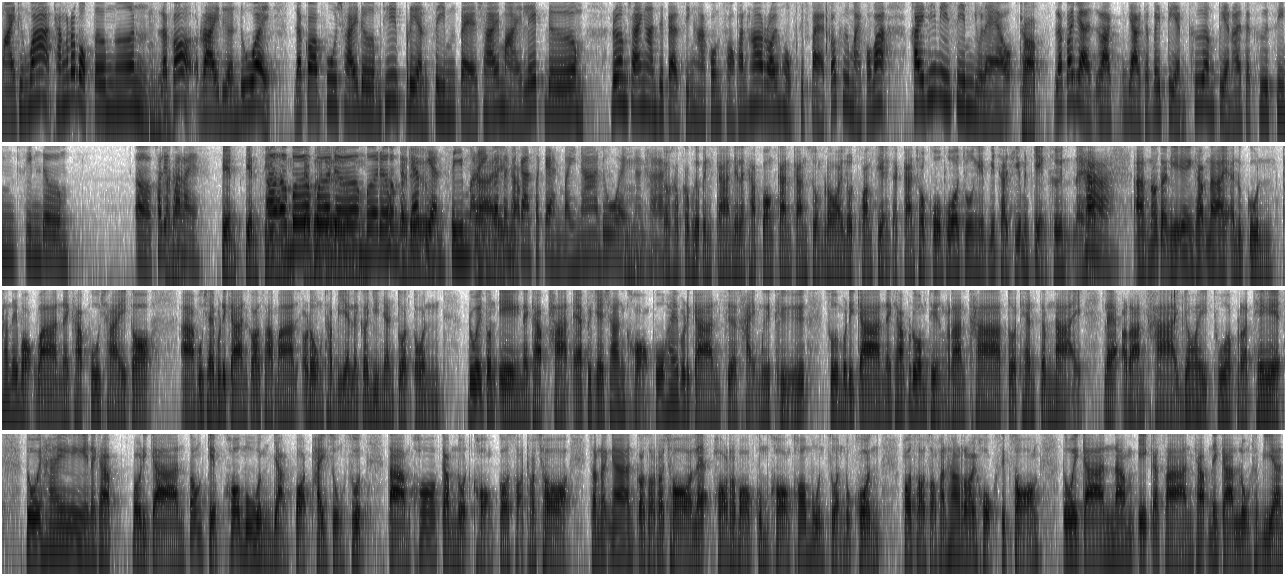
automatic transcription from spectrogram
หมายถึงว่าทั้งระบบเติมเงินอืมแล้วก็รายเดือนด้วย แล้วก็ผู้ใช้เดิมที่เปลี่ยนซิมแต่ใช้หมายเลขเดิม เริ่มใช้งาน 18 สิงหาคม 2568 ก็คือหมายความว่าใครที่มีซิมอยู่แล้ว ครับ แล้วก็อยากอยากอยากจะไปเปลี่ยนเครื่องเปลี่ยนอะไรแต่คือซิมซิมเดิม เออเขาเรียกว่าอะไรเปลี่ยนเปลี่ยนซิเอมอเออเบอร์แต่เบอร์เดิมเบอร์เดิมแต่แค่บอร์เปลี่ยนซิมอะไรใช่ก็จะมีครับการสแกนใบหน้าด้วยอืมนะคะแล้วครับก็เพื่อเป็นการนี่แหละครับป้องกันการสวมรอยลดความเสี่ยงจากการช่อโกงเพราะว่าช่วงนี้มิจฉาชีพมันเก่งขึ้นนะครับค่ะอ่านอกจากนี้เองครับนายอนุกูลท่านได้บอกว่านะครับผู้ใช้ก็อ่า ผู้ใช้บริการก็สามารถลงทะเบียน และก็ยืนยันตัวตน ด้วยตนเองนะครับผ่านแอปพลิเคชันของผู้ให้บริการเครือข่ายมือถือ ส่วนบริการนะครับรวมถึงร้านค้าตัวแทนจำหน่าย และร้านค้าย่อยทั่วประเทศ โดยให้นะครับบริการต้องเก็บข้อมูลอย่างปลอดภัยสูงสุด ตามข้อกำหนดของ กสทช สำนักงาน กสทช และพรบคุ้มครองข้อมูลส่วนบุคคล พศ 2562 โดยการนำเอกสารครับในการลงทะเบียน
